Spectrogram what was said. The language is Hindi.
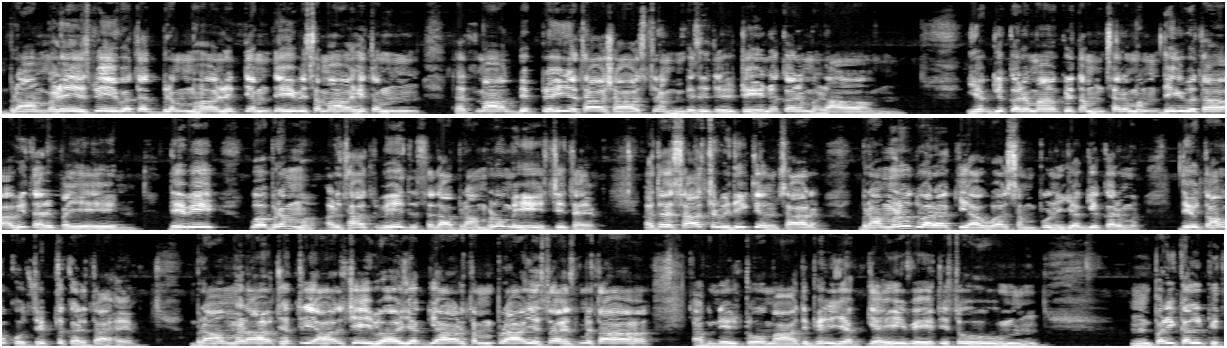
ब्राह्मणे स्वेव तद्ब्रह्म नित्यम देव समाहित। तस्मा विप्र यथा शास्त्र विधिष्ठेन कर्मणा। यज्ञ कर्मा कृतम शर्मम देवता अभितर्पये। देवी, वह ब्रह्म, अर्थात वेद, सदा ब्राह्मणों में ही स्थित है। अतः शास्त्र विधि के अनुसार ब्राह्मणों द्वारा किया हुआ संपूर्ण यज्ञ कर्म देवताओं को तृप्त करता है। ब्राह्मणा क्षत्रिया यज्ञार्थम प्राय स्मृता। अग्निष्ठो मादिभिर्यज्ञ वेदिशु परिकल्पित।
